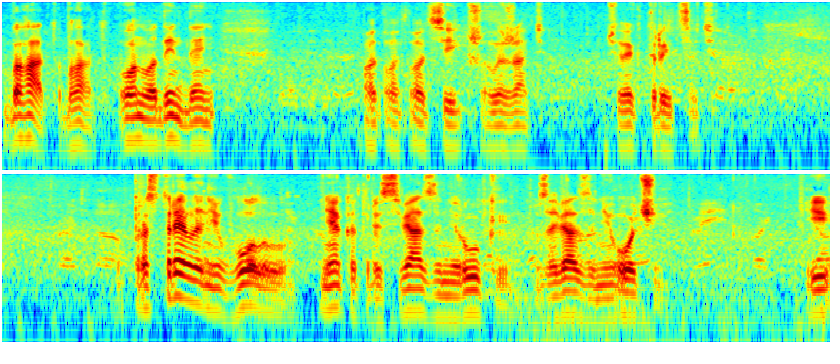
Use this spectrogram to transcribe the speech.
Багато, багато. Он в один день, от, от, от ці, що лежать, чоловік 30. Прострелені в голову, некоторі зв'язані руки, зав'язані очі і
